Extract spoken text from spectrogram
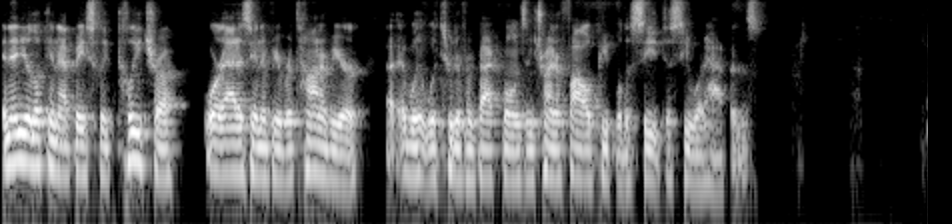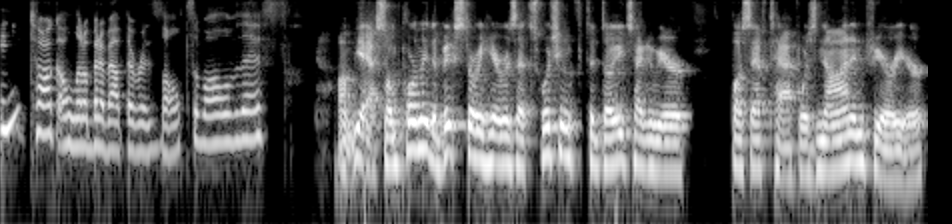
And then you're looking at basically Kaletra or atazanavir ritonavir uh, with, with two different backbones and trying to follow people to see to see what happens. Can you talk a little bit about the results of all of this? Um, yeah. So importantly, the big story here is that switching to dolutegravir plus FTAF was non-inferior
